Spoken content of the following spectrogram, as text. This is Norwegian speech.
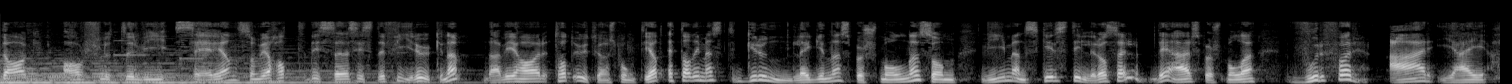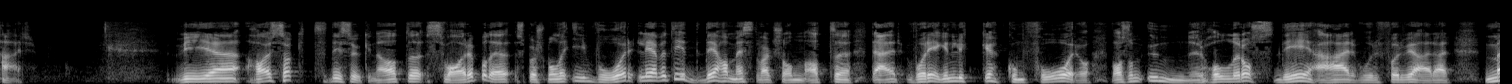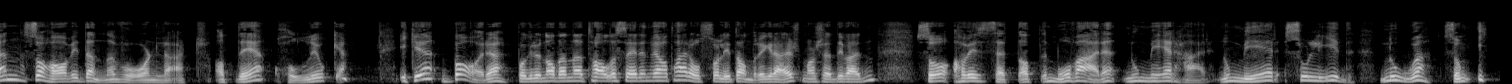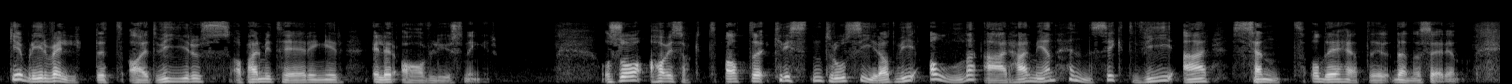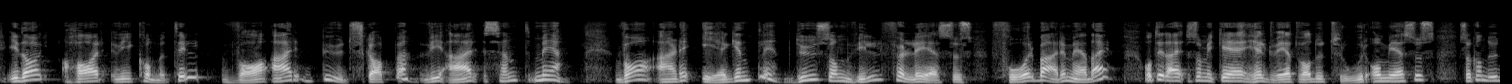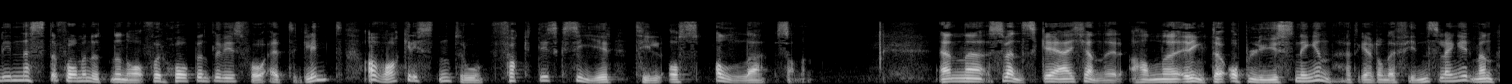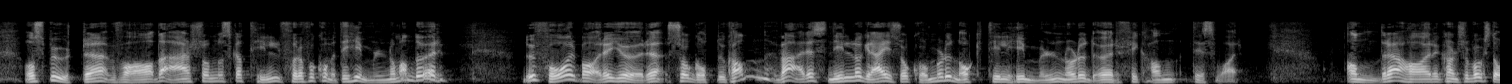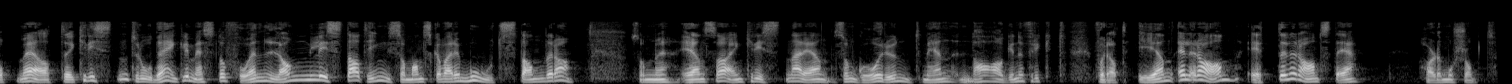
dag avslutter vi serien som vi har hatt disse siste fire ukene, der vi har tatt utgangspunkt i at et av de mest grunnleggende spørsmålene som vi mennesker stiller oss selv, det er spørsmålet hvorfor er jeg her? Vi eh, har sagt disse ukene at eh, svaret på det spørsmålet i vår levetid, det har mest vært sånn at eh, det er vår egen lykke, komfort og hva som underholder oss. Det er hvorfor vi er her. Men så har vi denne våren lært at det holder jo ikke. Ikke bare pga. denne taleserien vi har hatt her, også litt andre greier som har skjedd i verden. Så har vi sett at det må være noe mer her. Noe mer solid. Noe som ikke ikke blir veltet av et virus, av permitteringer eller avlysninger. Og så har vi sagt at eh, kristen tro sier at vi alle er her med en hensikt. Vi er sendt, og det heter denne serien. I dag har vi kommet til hva er budskapet vi er sendt med? Hva er det egentlig du som vil følge Jesus, får bære med deg? Og til deg som ikke helt vet hva du tror om Jesus, så kan du de neste få minuttene nå forhåpentligvis få et glimt av hva kristen tro faktisk sier til oss alle sammen. En eh, svenske jeg kjenner, han eh, ringte Opplysningen, jeg vet ikke helt om det fins lenger, men, og spurte hva det er som skal til for å få komme til himmelen når man dør. Du får bare gjøre så godt du kan, være snill og grei, så kommer du nok til himmelen når du dør, fikk han til svar. Andre har kanskje vokst opp med at kristen tro det er egentlig mest å få en lang liste av ting som man skal være motstander av. Som en sa, en kristen er en som går rundt med en nagende frykt for at en eller annen et eller annet sted har det morsomt.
